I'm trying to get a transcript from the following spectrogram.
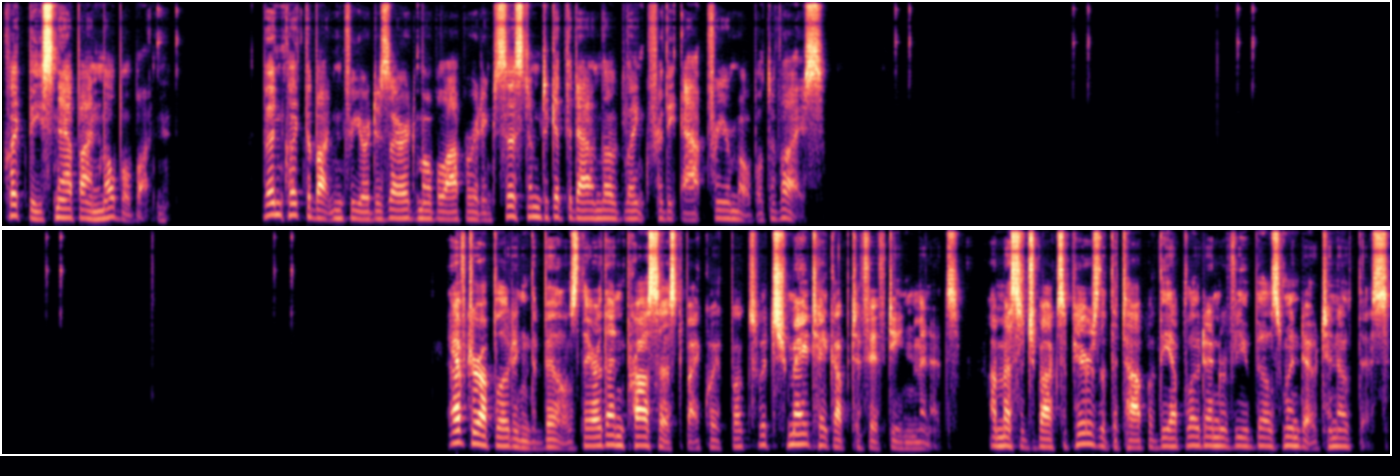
click the Snap on Mobile button. Then click the button for your desired mobile operating system to get the download link for the app for your mobile device. After uploading the bills, they are then processed by QuickBooks, which may take up to 15 minutes. A message box appears at the top of the Upload and Review Bills window to note this.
